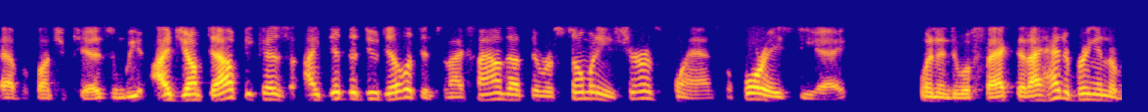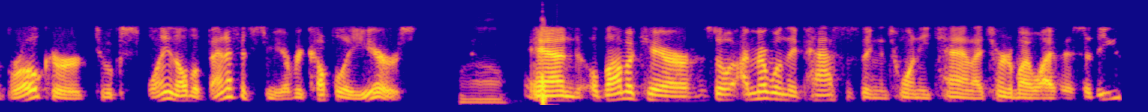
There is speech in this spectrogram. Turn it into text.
have a bunch of kids, and we I jumped out because I did the due diligence, and I found out there were so many insurance plans before ACA went into effect that I had to bring in a broker to explain all the benefits to me every couple of years. Wow. And Obamacare. So I remember when they passed this thing in 2010. I turned to my wife. I said, "You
